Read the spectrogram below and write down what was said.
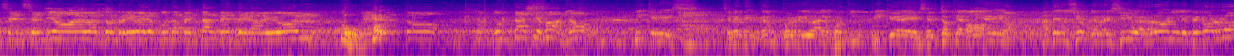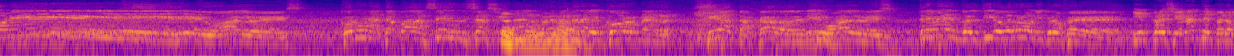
Se encendió Everton Rivero, fundamentalmente Gabigol. Oh, un talle más, ¿no? Píqueres se mete en campo rival Joaquín Píqueres, el toque al Oh. medio. Atención que recibe Ronnie, le pegó Ronnie. Diego Alves con una tapada sensacional Oh para God. matar al córner. Qué atajada de Diego Alves. Tremendo el tiro de Ronnie, profe. Impresionante, pero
